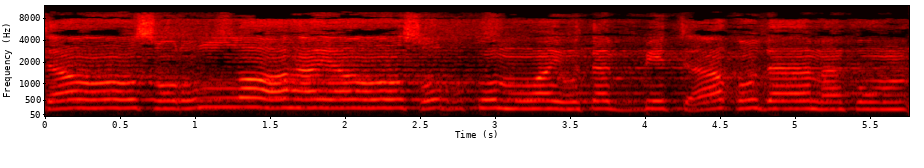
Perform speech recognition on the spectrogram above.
تنصروا الله ينصركم ويثبت أقدامكم.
